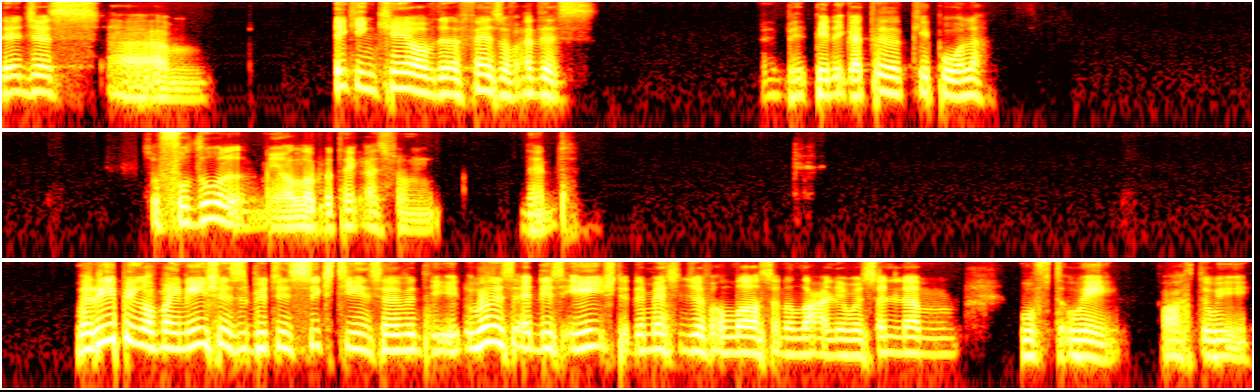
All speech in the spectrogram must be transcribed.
they're just um, taking care of the affairs of others. Pendek kata kepo lah. So fudul, may Allah protect us from that. The reaping of my nations is between 60 and 70. It was at this age that the Messenger of Allah sallallahu alaihi wasallam moved away, passed away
